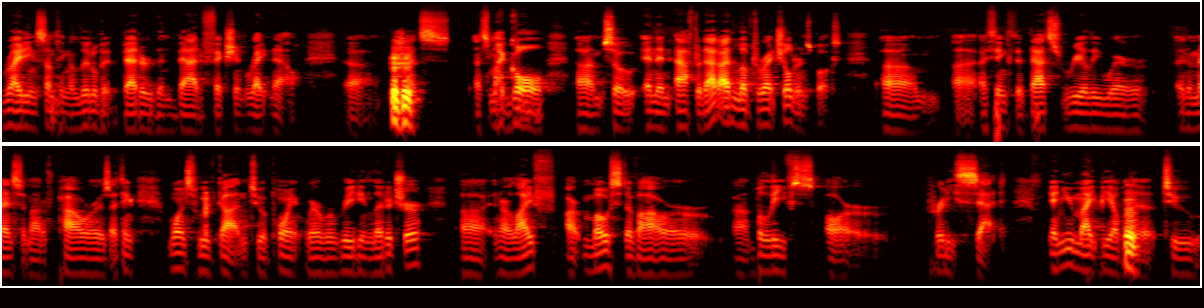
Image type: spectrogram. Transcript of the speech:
writing something a little bit better than bad fiction right now. Uh, that's that's my goal. Um, so, and then after that, I'd love to write children's books. Um, uh, I think that that's really where an immense amount of power is. I think once we've gotten to a point where we're reading literature uh, in our life, our, most of our uh, beliefs are pretty set, and you might be able hmm. to to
